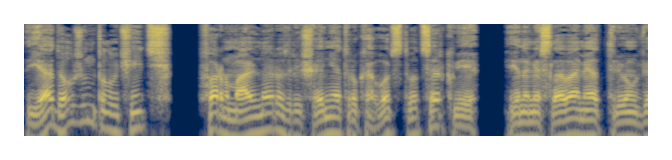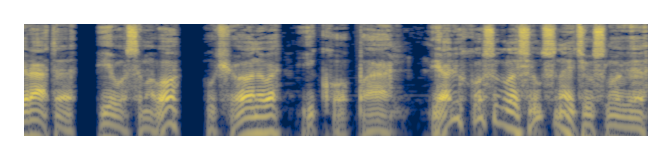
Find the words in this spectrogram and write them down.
я должен получить формальное разрешение от руководства церкви, иными словами, от триумвирата, его самого, ученого и копа. Я легко согласился на эти условия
